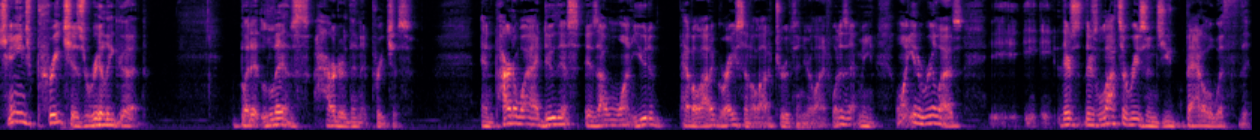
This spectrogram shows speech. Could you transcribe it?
Change preaches really good but it lives harder than it preaches. And part of why I do this is I want you to have a lot of grace and a lot of truth in your life. What does that mean? I want you to realize there's there's lots of reasons you battle with the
